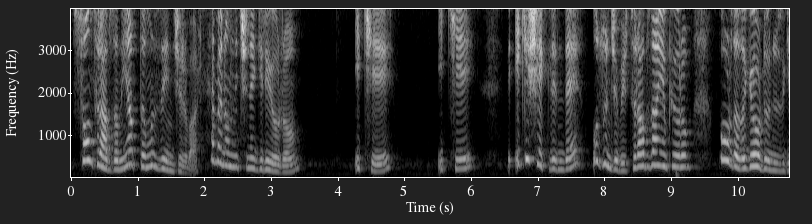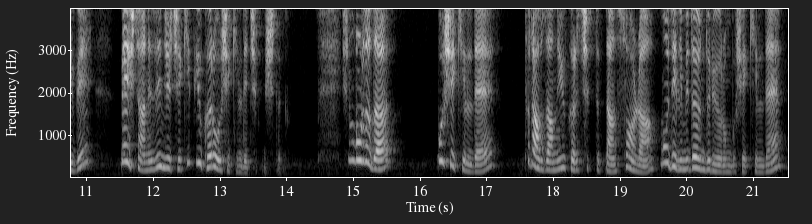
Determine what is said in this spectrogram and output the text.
son trabzanı yaptığımız zincir var. Hemen onun içine giriyorum. 2 2 ve 2 şeklinde uzunca bir trabzan yapıyorum. Burada da gördüğünüz gibi 5 tane zincir çekip yukarı o şekilde çıkmıştık. Şimdi burada da bu şekilde trabzanlı yukarı çıktıktan sonra modelimi döndürüyorum bu şekilde.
